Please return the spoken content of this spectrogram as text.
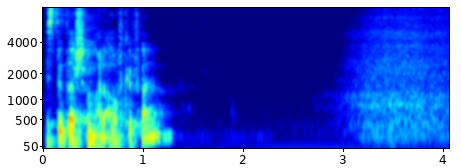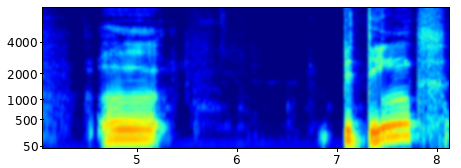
Ist dir das schon mal aufgefallen? Äh, bedingt.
